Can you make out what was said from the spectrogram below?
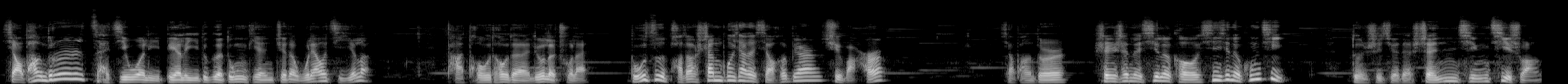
小胖墩儿在鸡窝里憋了一个冬天，觉得无聊极了。他偷偷地溜了出来，独自跑到山坡下的小河边去玩儿。小胖墩儿深深地吸了口新鲜的空气，顿时觉得神清气爽，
